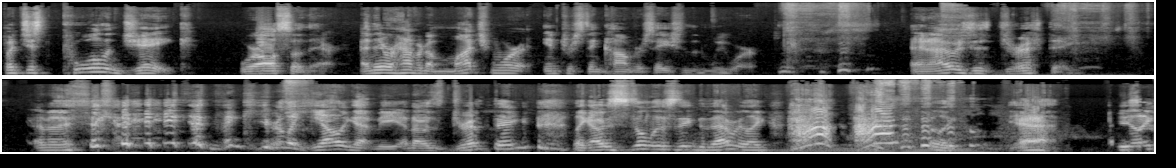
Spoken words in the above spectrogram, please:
but just Pool and Jake were also there, and they were having a much more interesting conversation than we were, and I was just drifting, and I think I think you were like yelling at me, and I was drifting, like I was still listening to them. We're like, ah, ah, We're like, yeah. And You're like,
